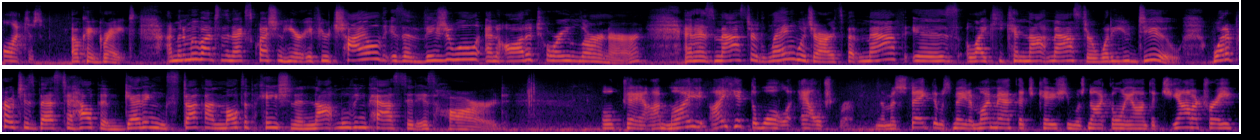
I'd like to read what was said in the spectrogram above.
autism. Okay, great. I'm going to move on to the next question here. If your child is a visual and auditory learner and has mastered language arts, but math is like he cannot master, what do you do? What approach is best to help him? Getting stuck on multiplication and not moving past it is hard. Okay, I, my, I hit the wall at algebra. And the mistake that was made in my math education was not going on to geometry.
